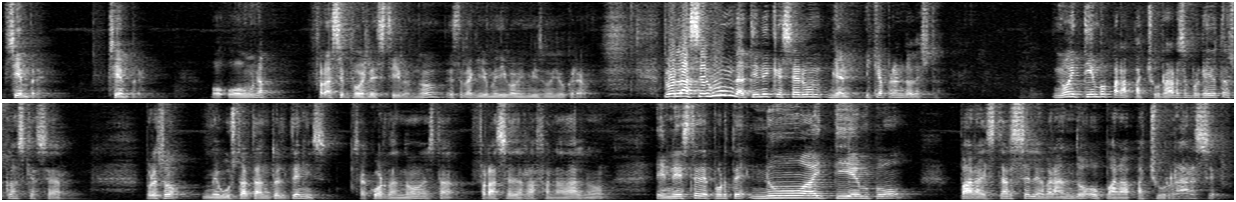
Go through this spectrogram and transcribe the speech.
Siempre, siempre. O, una frase por el estilo, ¿no? Esta es la que yo me digo a mí mismo, yo creo. Pero la segunda tiene que ser un, bien, ¿y qué aprendo de esto? No hay tiempo para apachurrarse porque hay otras cosas que hacer. Por eso me gusta tanto el tenis. ¿Se acuerdan, no? Esta frase de Rafa Nadal, ¿no? En este deporte no hay tiempo para estar celebrando o para apachurrarse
